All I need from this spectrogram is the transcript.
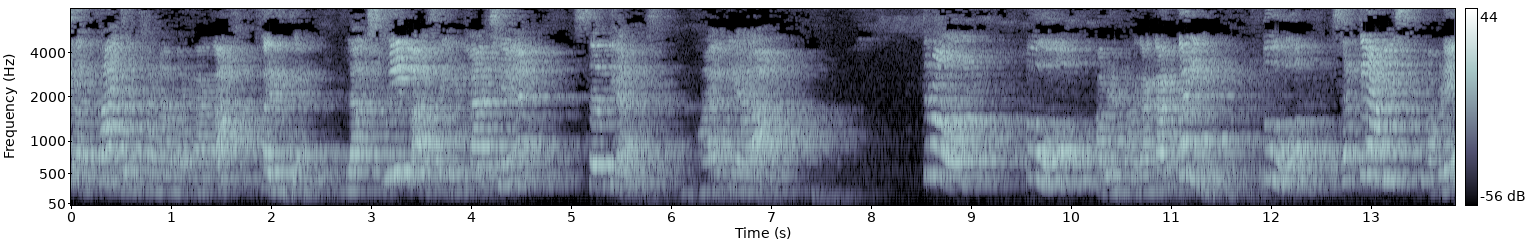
સરખા જથ્થાના બટાકા ખરીદ્યા. લક્ષ્મી પાસે કેટલા છે? 27 ભાગ્યા 3 તો આપણે ભાગાકાર કરીએ તો 27 આપણે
